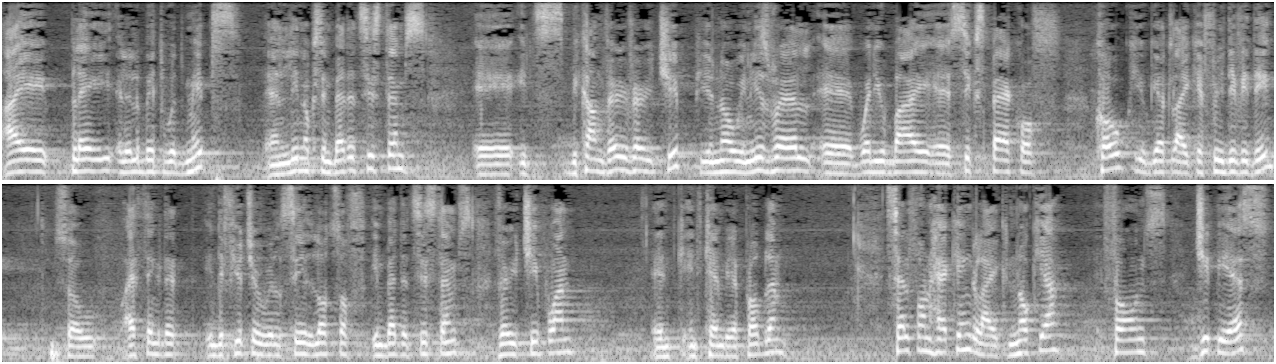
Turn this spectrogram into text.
I play a little bit with MIPS and Linux embedded systems. Uh, it's become very, very cheap. You know, in Israel, uh, when you buy a six pack of Coke, you get like a free DVD. So I think that in the future we'll see lots of embedded systems, very cheap one, and it can be a problem. Cell phone hacking like Nokia phones, GPS.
